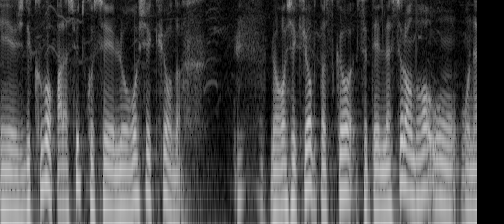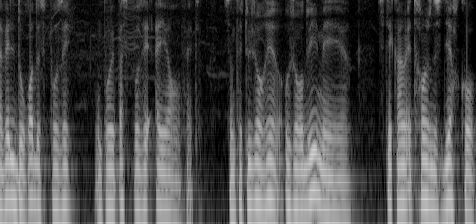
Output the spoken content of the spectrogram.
Et je découvre par la suite que c'est le rocher kurde. le rocher kurde parce que c'était le seul endroit où on avait le droit de se poser. On ne pouvait pas se poser ailleurs en fait. Ça me fait toujours rire aujourd'hui, mais euh, c'était quand même étrange de se dire qu'on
